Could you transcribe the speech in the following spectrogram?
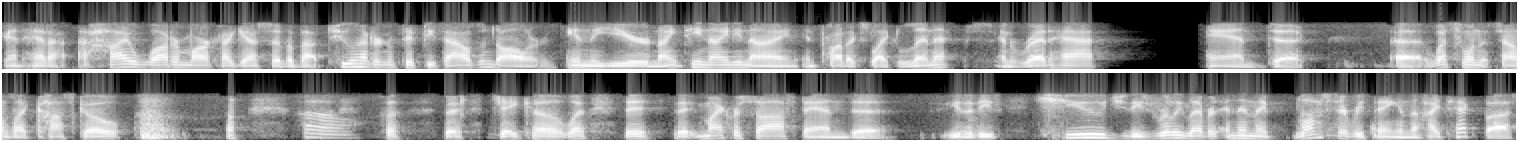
and had a, a high watermark, I guess, of about $250,000 in the year 1999 in products like Linux and Red Hat and uh, uh, what's the one that sounds like Costco? Oh, the Jayco, what the, the Microsoft, and uh, you know these huge, these really levered, and then they lost everything in the high tech bust.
